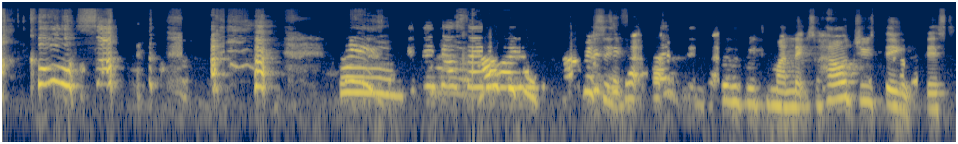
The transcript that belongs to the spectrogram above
Of course. Please, oh. you think I'll say How no? you- Chrissy, that, that, that brings me to my next. How do you think this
